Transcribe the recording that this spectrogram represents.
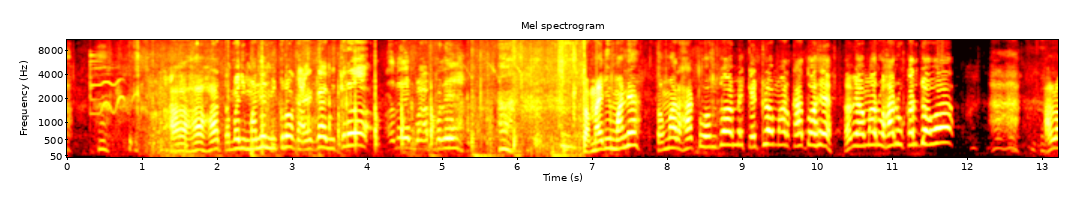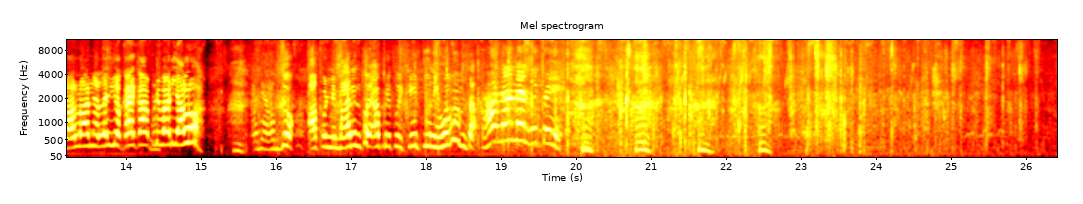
હા હા હા તમારી મને નીકળો કાય કાંઈ નીકળો. અરે બાપ રે. તમારી મને? તમારા હાટું સમજો અમે કેટલો માર ખાતો છે હવે અમારું સારું કરજો હો. હાલો હાલો આને લઈ લો કાય કાંઈ આપણી વાડી હાલો. અને આમ આપણને મારે ને કોઈ આપણે કોઈ કીર્તિયું નહીં હો મમતા હા, ના ના નહીં કહીએ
